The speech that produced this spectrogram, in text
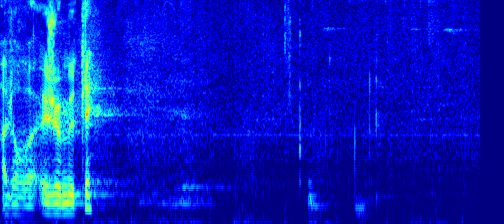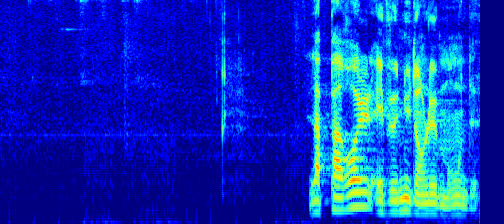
Alors, je me tais. La parole est venue dans le monde.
